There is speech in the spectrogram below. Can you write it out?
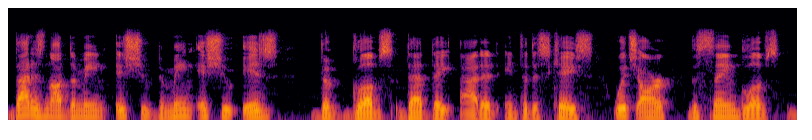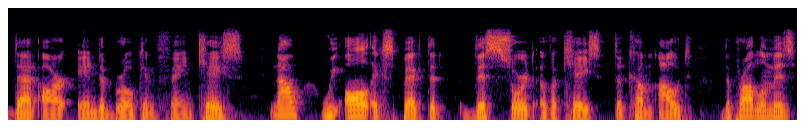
that is not the main issue. The main issue is the gloves that they added into this case, which are the same gloves that are in the Broken Fang case. Now, we all expected this sort of a case to come out. The problem is,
